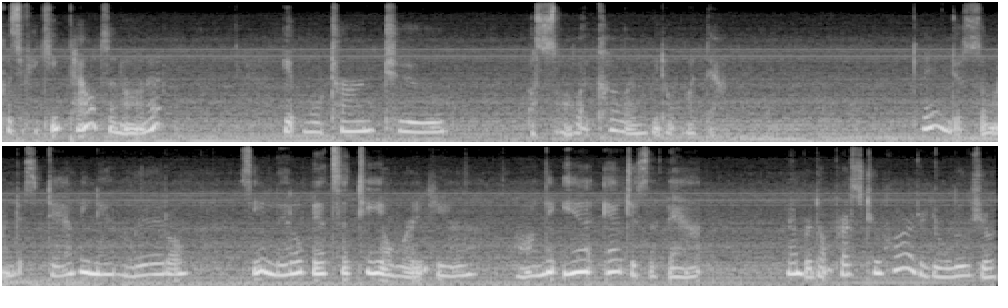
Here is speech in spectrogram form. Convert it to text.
because if you keep pouncing on it, it will turn to a solid color. We don't want that. Okay, and just so I'm just dabbing in little, see little bits of teal right here on the edges of that. Remember, don't press too hard or you'll lose your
